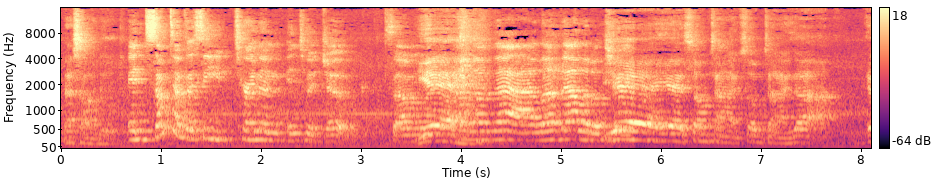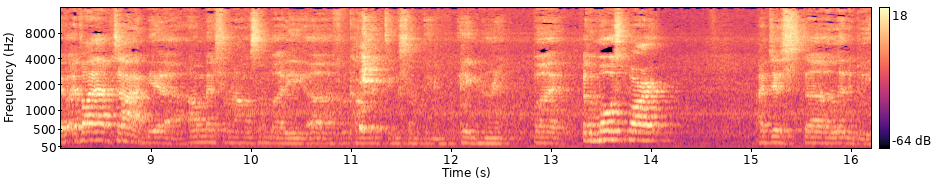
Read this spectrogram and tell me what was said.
that's how I do it. And sometimes I see you turn them into a joke. So I'm like, Yeah. I love that. I love that little trick. Yeah, yeah. Sometimes, sometimes. I, if, if I have time, yeah, I'll mess around with somebody uh, for commenting something ignorant. But for the most part, I just uh, let it be.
